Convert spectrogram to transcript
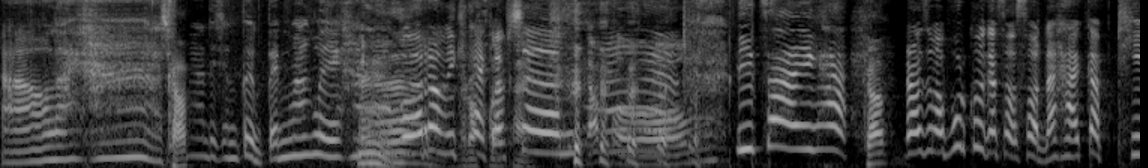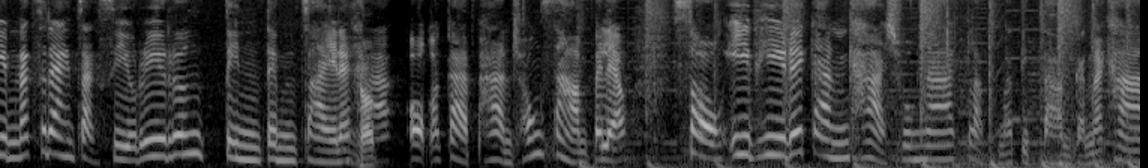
เอาละค่ะครัช่วบงหน้าดิฉันตื่นเต้นมากเลยค่ะเพราะว่าเรามีแขกรับเชิญครับผมดีใจค่ะครับเราจะมาพูดคุยกันสดๆนะคะ กับทีมนักแสดงจากซีรีส์เรื่องตินเต็มใจนะครัคะบออกอากาศผ่านช่อง 3 ไปแล้ว 2 EP ด้วยกันค่ะ ช่วงหน้ากลับมาติดตามกันนะคะ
